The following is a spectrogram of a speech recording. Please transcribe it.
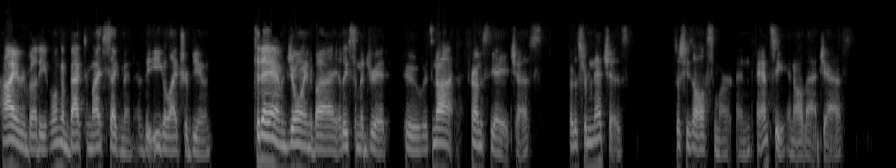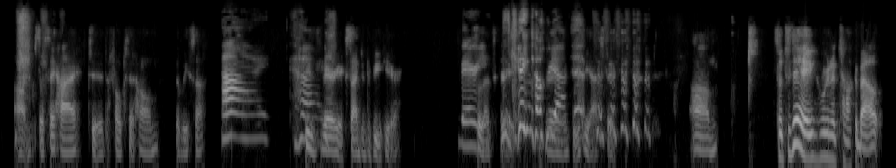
Hi, everybody. Welcome back to my segment of the Eagle Eye Tribune. Today I'm joined by Elisa Madrid, who is not from CAHS, but is from Natchez. So she's all smart and fancy and all that jazz. Um, so say hi to the folks at home, Elisa. Hi. Hi. She's very excited to be here. Very. So that's great. no, Very yeah. enthusiastic. Um, so today we're going to talk about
